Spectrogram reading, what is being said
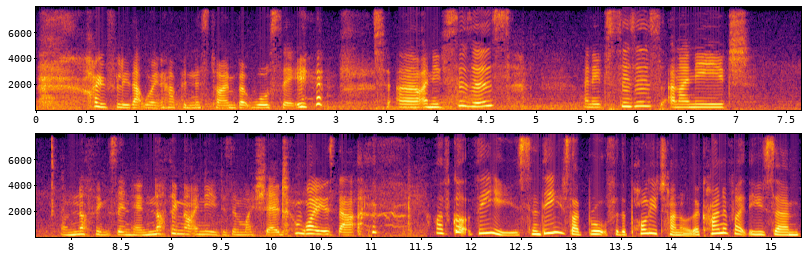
Hopefully that won't happen this time but we'll see. Uh, I need scissors. I need scissors and I need oh nothing's in here nothing that I need is in my shed why is that I've got these and these I brought for the polytunnel they're kind of like these um,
